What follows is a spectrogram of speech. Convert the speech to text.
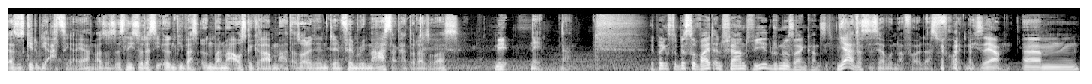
also es geht um die 80er, ja. Also es ist nicht so, dass sie irgendwie was irgendwann mal ausgegraben hat, also oder den, den Film remastert hat oder sowas. Nee. Nee, na. Übrigens, du bist so weit entfernt, wie du nur sein kannst. Ja, das ist ja wundervoll. Das freut mich sehr. Ähm,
